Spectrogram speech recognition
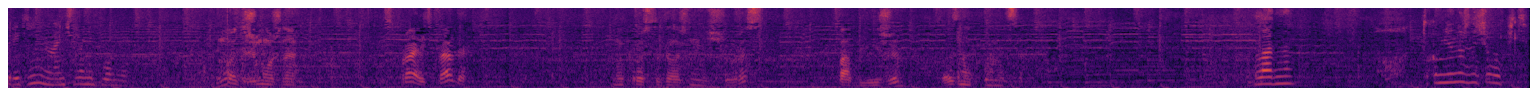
Прикинь, она ничего не помнит. Ну, это же можно исправить, правда? Мы просто должны еще раз поближе познакомиться. Ладно. Только мне нужно еще выпить.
